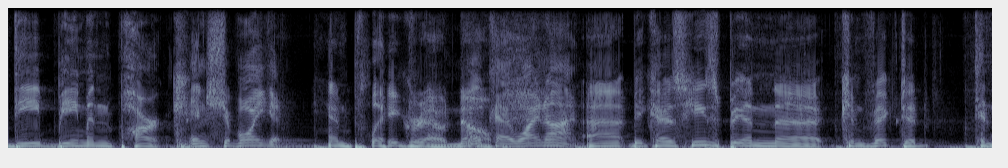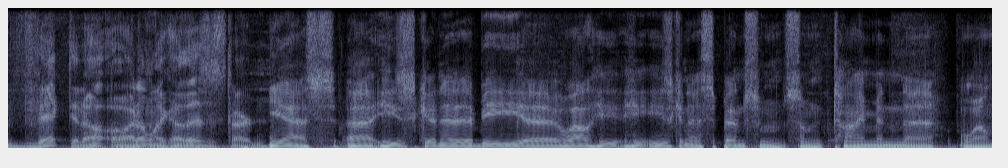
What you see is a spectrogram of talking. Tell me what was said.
D. Beeman Park in Sheboygan. and playground. No. Okay, why not? Uh, because he's been uh, convicted Convicted. Uh oh, I don't like how this is starting. Yes, uh, he's going to be. Uh, well, he, he he's going to spend some some time in. Uh, well,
